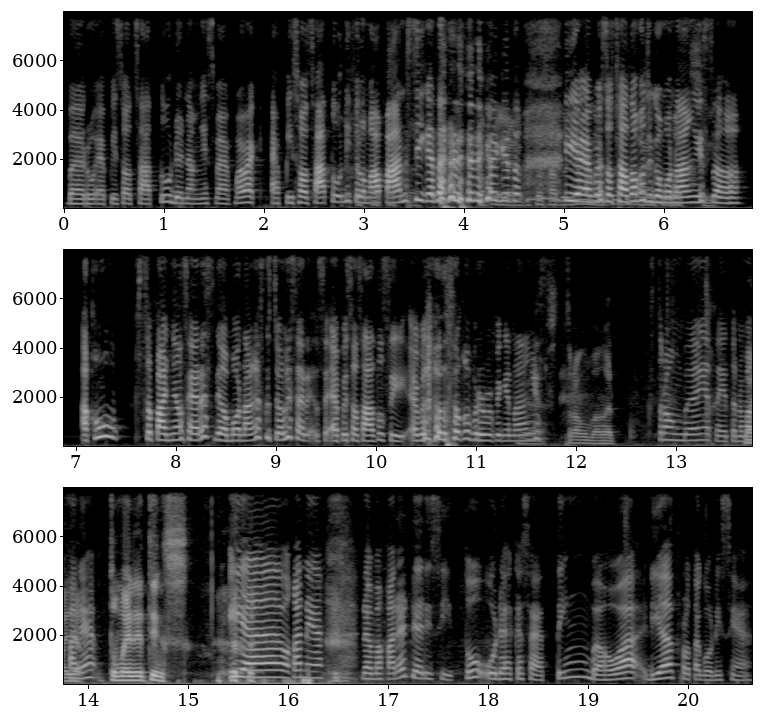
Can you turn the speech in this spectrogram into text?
baru episode 1 udah nangis mewek-mewek. Episode 1 di film apaan sih? Kata Raditya Dika gitu. iya episode 1 aku juga mau nangis eh. aku sepanjang series gak mau nangis kecuali seri- episode 1 sih. Episode 1 aku bener-bener pengen nangis. strong banget. Strong banget. Nah itu nah, banyak. makanya too many things iya makanya. Nah makanya dari situ udah ke setting bahwa dia protagonisnya.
